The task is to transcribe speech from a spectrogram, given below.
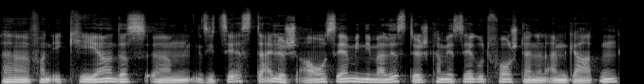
äh, von Ikea. Das ähm, sieht sehr stylisch aus, sehr minimalistisch, kann mir sehr gut vorstellen in einem Garten.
